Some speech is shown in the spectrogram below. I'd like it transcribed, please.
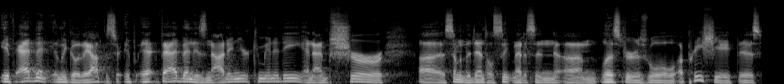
if Advent, let me go the opposite. If, if, Advent is not in your community, and I'm sure uh, some of the dental sleep medicine um, listeners will appreciate this,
